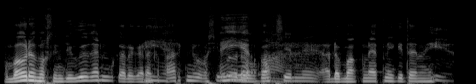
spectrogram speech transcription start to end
Mbak udah vaksin juga kan gara-gara Iya. ketarik nih pasti mbak Iya, udah vaksin nih Ada magnet nih kita nih Iya,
